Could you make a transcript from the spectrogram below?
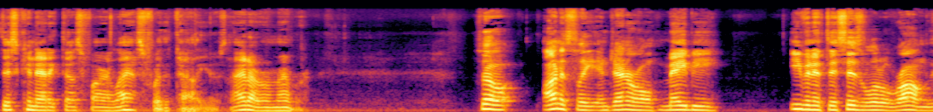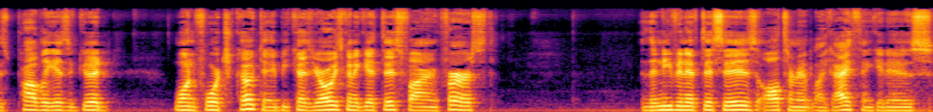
this kinetic does fire last for the Talios. I remember. So, honestly, in general, maybe, even if this is a little wrong, this probably is a good one for Chakotay because you're always going to get this firing first. Then even if this is alternate like I think it is,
